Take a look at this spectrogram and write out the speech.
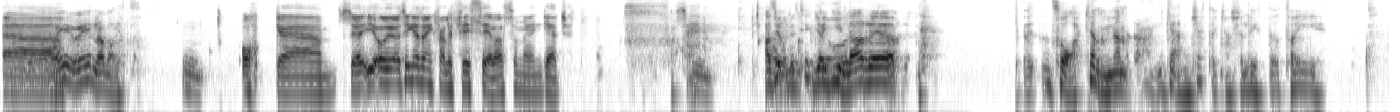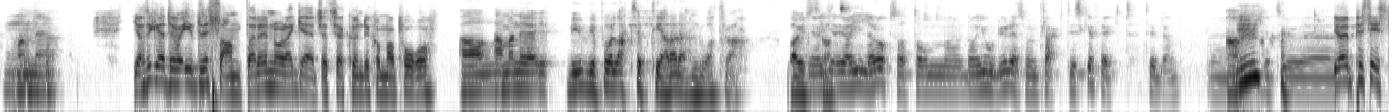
Eh, Jag, jag gillar valet. Och, eh, så jag, och jag tycker att den kvalificeras som en gadget. Mm. Alltså, Ja, det jag, jag gillar eh, saken, men gadget är kanske lite att ta i. Man, eh, Jag tycker att det var intressantare än några gadgets jag kunde komma på. ja, men eh, vi, vi får väl acceptera det ändå, tror jag. Bara just Jag, att, jag gillar också att de, de gjorde ju det som en praktisk effekt tydligen. Eh, Mm. ju, eh, Ja, precis.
